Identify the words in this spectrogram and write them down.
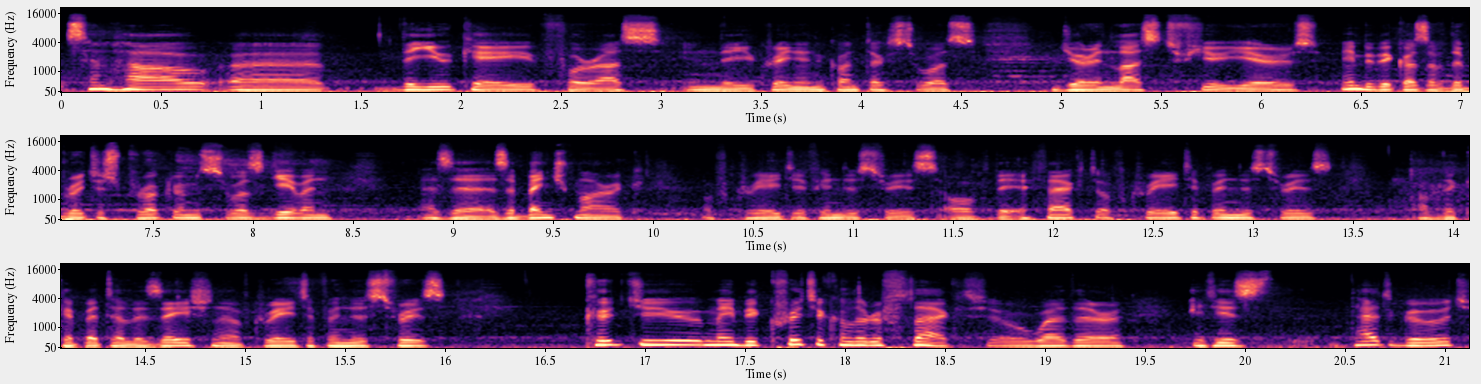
somehow uh, the UK for us in the Ukrainian context was during last few years, maybe because of the British programs, was given as a, as a benchmark of creative industries, of the effect of creative industries, of the capitalization of creative industries. Could you maybe critically reflect whether it is that good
